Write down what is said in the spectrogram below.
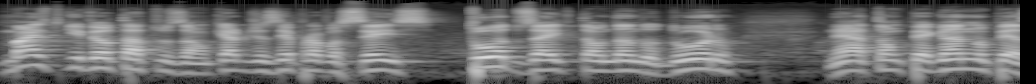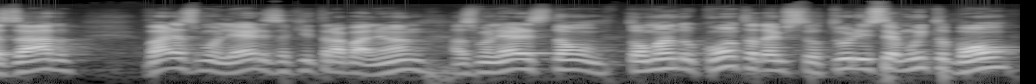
mais do que ver o Tatuzão, quero dizer para vocês, todos aí que estão dando duro, né, estão pegando no pesado, várias mulheres aqui trabalhando. As mulheres estão tomando conta da infraestrutura, isso é muito bom,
